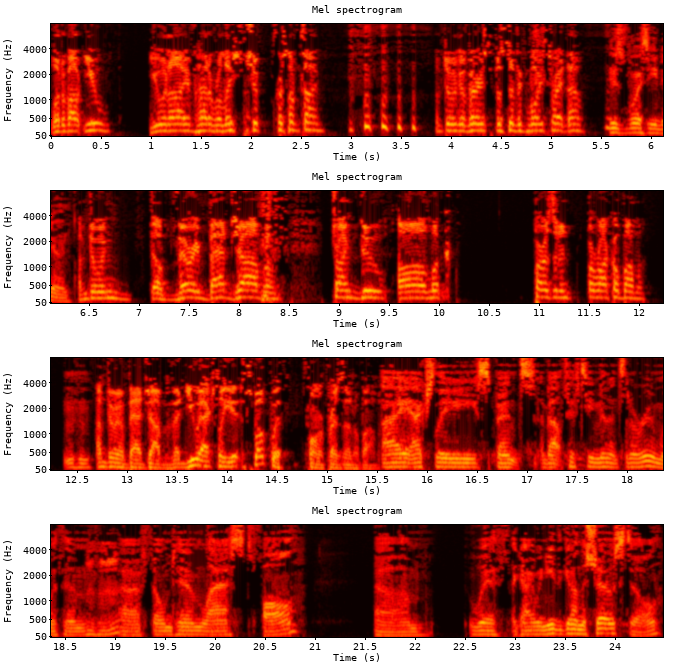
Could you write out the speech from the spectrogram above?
what about you? You and I have had a relationship for some time. I'm doing a very specific voice right now. Whose voice are you doing? I'm doing a very bad job of trying to do, uh, look, President Barack Obama. Mm-hmm. I'm doing a bad job of it. You actually spoke with former President Obama. I actually spent about 15 minutes in a room with him. Uh, filmed him last fall um, with a guy we need to get on the show still,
